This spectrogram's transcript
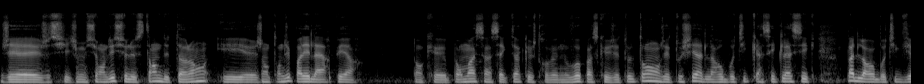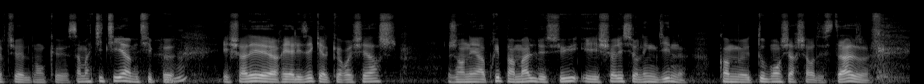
je, je, me suis rendu sur le stand de Talent et euh, j'ai entendu parler de la RPA. Donc euh, pour moi, c'est un secteur que je trouvais nouveau parce que j'ai tout le temps, j'ai touché à de la robotique assez classique, pas de la robotique virtuelle. Donc ça m'a titillé un petit peu. Mhm. Et je suis allé réaliser quelques recherches. J'en ai appris pas mal dessus et je suis allé sur LinkedIn comme tout bon chercheur de stage.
